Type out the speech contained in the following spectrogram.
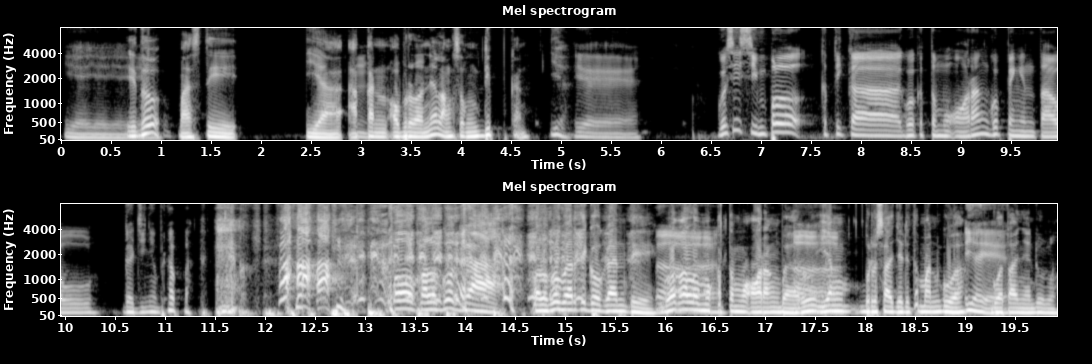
Iya iya iya. Itu pasti ya Hmm. akan obrolannya langsung deep kan. Iya iya. iya. Gue sih simple ketika gue ketemu orang, gue pengen tahu gajinya berapa. Oh, kalau gue enggak. Kalau gue berarti gue ganti. Gue kalau mau ketemu orang baru yang berusaha jadi teman gue. Iya, iya, gue iya. tanya dulu.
